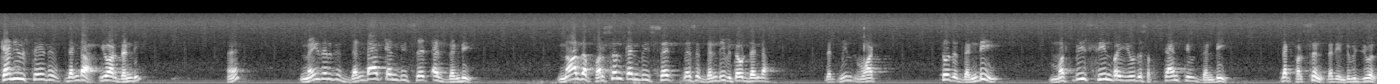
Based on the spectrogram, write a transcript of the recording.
Can you say the danda, you are dandi? Eh? Neither the danda can be said as dandi, nor the person can be said as a dandi without danda. That means what? So the dandi must be seen by you, the substantive dandi. That person, that individual,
